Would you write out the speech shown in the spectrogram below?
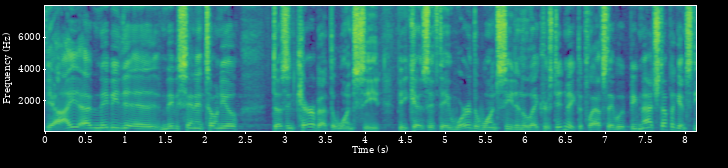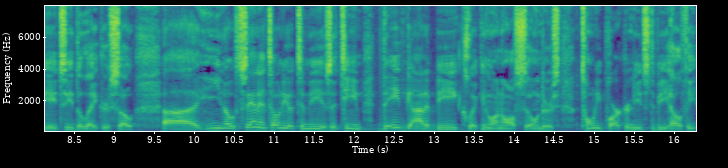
Yeah, I, I maybe the maybe San Antonio doesn't care about the one seed because if they were the one seed and the Lakers did make the playoffs, they would be matched up against the eight seed, the Lakers. So, uh, you know, San Antonio to me is a team, they've got to be clicking on all cylinders. Tony Parker needs to be healthy.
